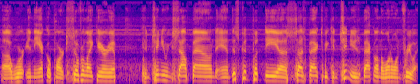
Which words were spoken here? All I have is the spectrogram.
Uh, we're in the Echo Park Silver Lake area, continuing southbound, and this could put the uh, suspect, if he continues, back on the 101 freeway.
